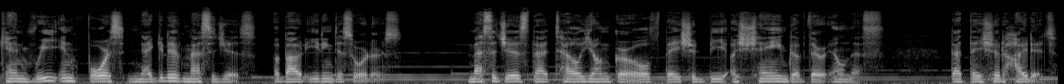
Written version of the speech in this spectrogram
can reinforce negative messages about eating disorders. Messages that tell young girls they should be ashamed of their illness, that they should hide it,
